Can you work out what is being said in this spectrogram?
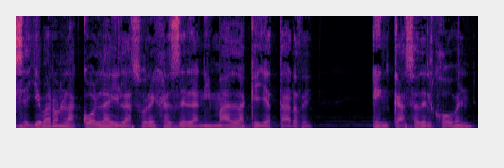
Se llevaron la cola y las orejas del animal aquella tarde. En casa del joven,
